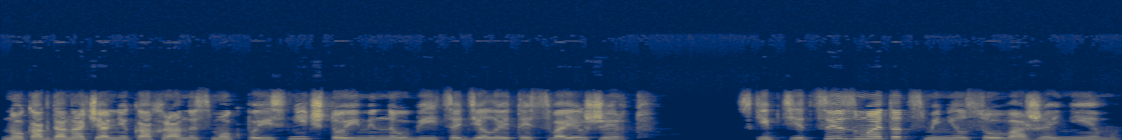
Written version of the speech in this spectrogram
Но когда начальник охраны смог пояснить, что именно убийца делает из своих жертв, скептицизм этот сменился уважением.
